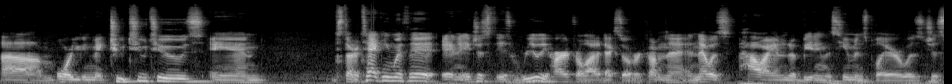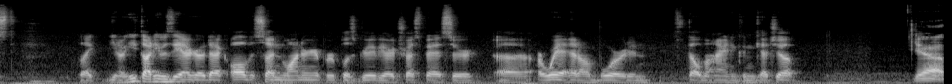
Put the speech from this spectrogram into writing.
um, or you can make two two twos and start attacking with it. And it just is really hard for a lot of decks to overcome that. And that was how I ended up beating this humans player. Was just like you know he thought he was the aggro deck. All of a sudden, Wandering Emperor plus Graveyard Trespasser uh, are way ahead on board and fell behind and couldn't catch up. Yeah,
